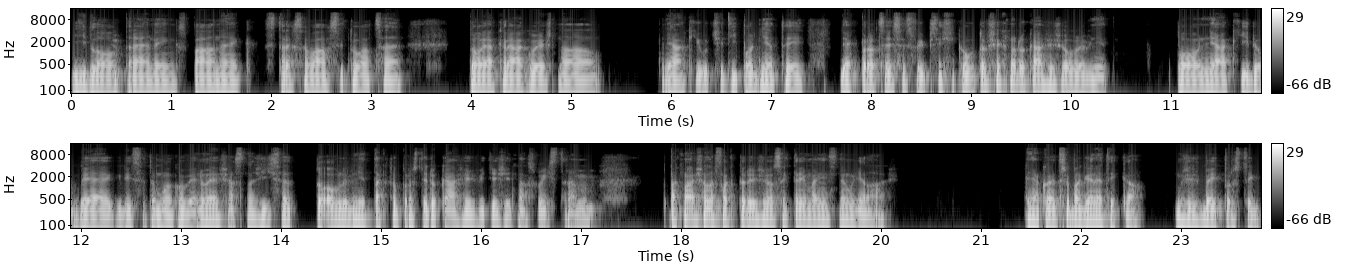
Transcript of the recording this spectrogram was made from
Jídlo, hmm. trénink, spánek, stresová situace, to, jak reaguješ na nějaký určitý podněty, jak pracuješ se svojí psychikou, to všechno dokážeš ovlivnit. Po nějaký době, kdy se tomu jako věnuješ a snažíš se to ovlivnit, tak to prostě dokážeš vytěžit na svou stranu. Hmm. Pak máš ale faktory, že jo, se kterými nic neuděláš. Jako je třeba genetika. Můžeš být prostě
